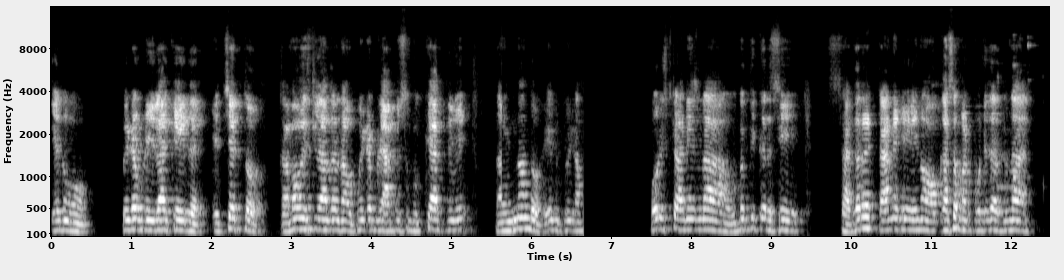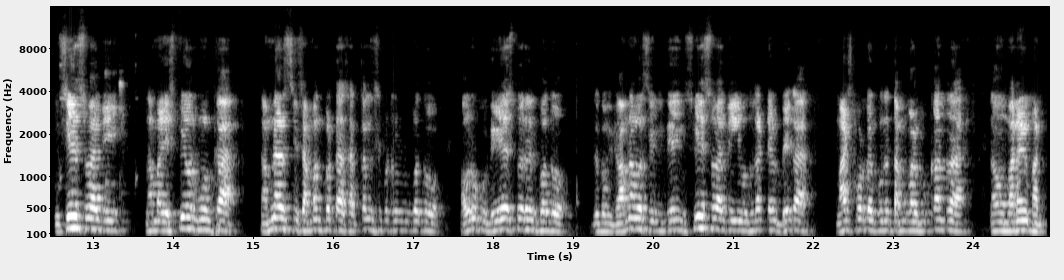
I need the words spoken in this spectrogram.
ಏನು ಪಿ ಡಬ್ಲ್ಯೂ ಇಲಾಖೆ ಇದೆ, ಎಚ್ಚೆತ್ತು. ಕ್ರಮ ವಹಿಸಲಿಲ್ಲ ಅಂದ್ರೆ ನಾವು ಪಿ ಡಬ್ಲ್ಯೂ ಆಫೀಸ್ ಮುಖ್ಯ ಆಗ್ತೀವಿ. ನಾವು ಇನ್ನೊಂದು ಏನು ಪಿ ನಮ್ಮ ಪೊಲೀಸ್ ಠಾಣೆಯನ್ನ ಉನ್ನತೀಕರಿಸಿ ಸದರ ಠಾಣೆಗೆ ಏನು ಅವಕಾಶ ಮಾಡಿಕೊಂಡಿದೆ, ಅದನ್ನ ವಿಶೇಷವಾಗಿ ನಮ್ಮ ಎಸ್ ಪಿ ಅವ್ರ ಮೂಲಕ ಗಮನ ಹರಿಸಿ, ಸಂಬಂಧಪಟ್ಟ ಸರ್ಕಲ್ ಇನ್ಸ್ಪೆಕ್ಟರ್ ಇರ್ಬೋದು, ಅವರು ಡಿ ಎಸ್ ಪಿ ಇರ್ಬೋದು ಇದ್ರ ಬಗ್ಗೆ ಗಮನ ಹರಿಸಿ ವಿಶೇಷವಾಗಿ ಈ ಉದ್ಘಾಟನೆ ಬೇಗ ಮಾಡಿಸ್ಕೊಡ್ಬೇಕು ಅಂತ ತಮ್ಮಗಳ ಮುಖಾಂತರ ನಾವು ಮನವಿ ಮಾಡ್ತೀವಿ.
